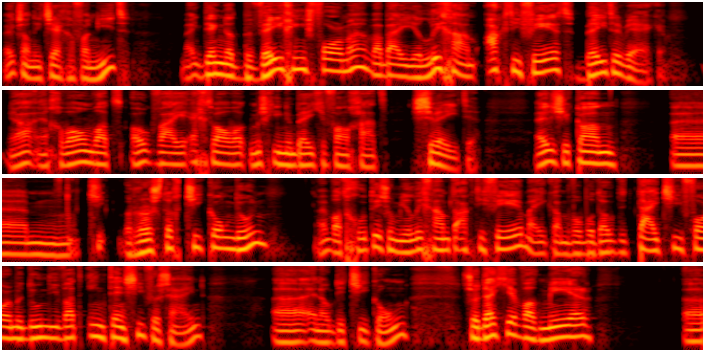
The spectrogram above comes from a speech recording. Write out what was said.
ik zal niet zeggen van niet, maar ik denk dat bewegingsvormen waarbij je lichaam activeert beter werken. Ja, en gewoon wat ook waar je echt wel wat misschien een beetje van gaat zweten. dus je kan um, rustig qigong doen. wat goed is om je lichaam te activeren. Maar je kan bijvoorbeeld ook de tai chi vormen doen die wat intensiever zijn. Uh, en ook de qigong. Zodat je wat meer uh,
